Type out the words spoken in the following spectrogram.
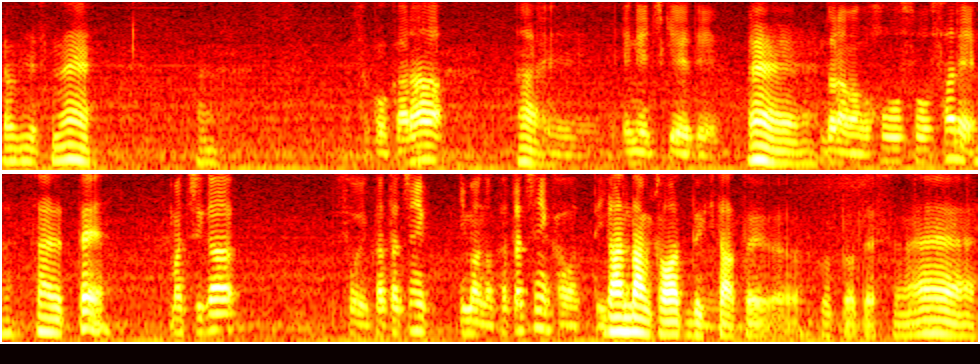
住宅地ですね。そこから、はい。えー NHK でえドラマが放送されえされて。街がそういう形に今の形に変わっていだんだん変わってきたということですね。はい。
